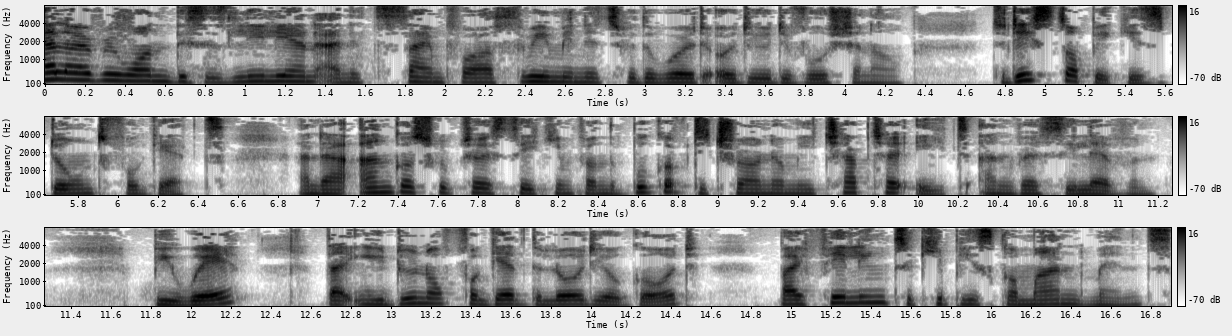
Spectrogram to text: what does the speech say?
Hello, everyone. This is Lillian, and it's time for our three minutes with the word audio devotional. Today's topic is Don't Forget, and our anchor scripture is taken from the book of Deuteronomy, chapter 8, and verse 11. Beware that you do not forget the Lord your God by failing to keep his commandments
